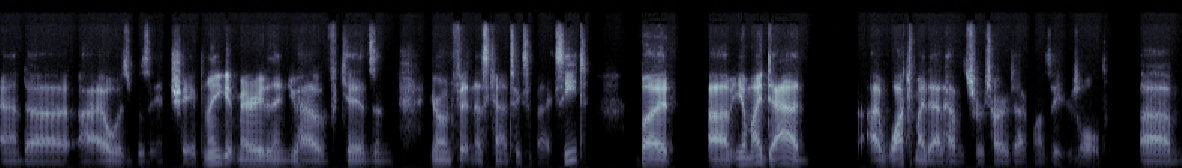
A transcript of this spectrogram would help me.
and uh, I always was in shape. And then you get married, and then you have kids, and your own fitness kind of takes a back seat. But um, you know, my dad, I watched my dad have his first heart attack when I was eight years old. Um,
